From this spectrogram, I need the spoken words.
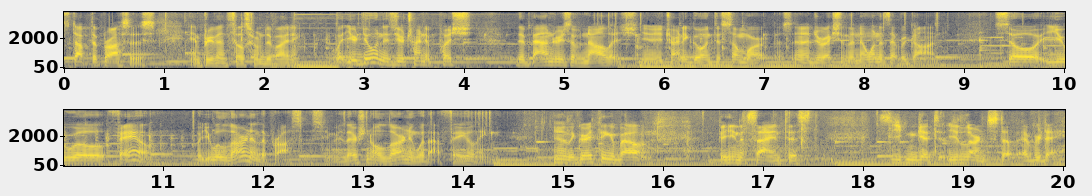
stop the process, and prevent cells from dividing. What you're doing is you're trying to push the boundaries of knowledge. You know, you're trying to go into somewhere in a direction that no one has ever gone. So you will fail, but you will learn in the process. I mean, there's no learning without failing. You know, the great thing about being a scientist is you can get to, you learn stuff every day.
